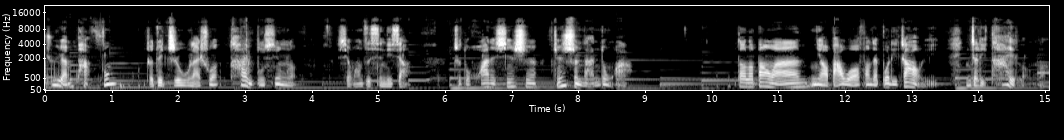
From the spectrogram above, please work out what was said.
居然怕风！”这对植物来说太不幸了，小王子心里想：这朵花的心事真是难懂啊。到了傍晚，你要把我放在玻璃罩里，你这里太冷了，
